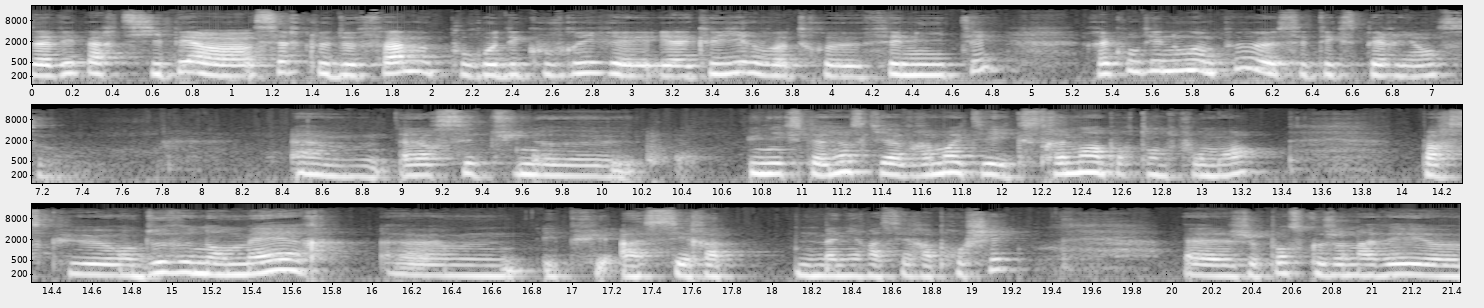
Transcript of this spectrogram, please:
avez participé à un cercle de femmes pour redécouvrir et, accueillir votre féminité. Racontez-nous un peu cette expérience. alors, c'est une, une expérience qui a vraiment été extrêmement importante pour moi parce qu'en devenant mère, euh, et puis assez de manière assez rapprochée, euh, je pense que j'en avais euh,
